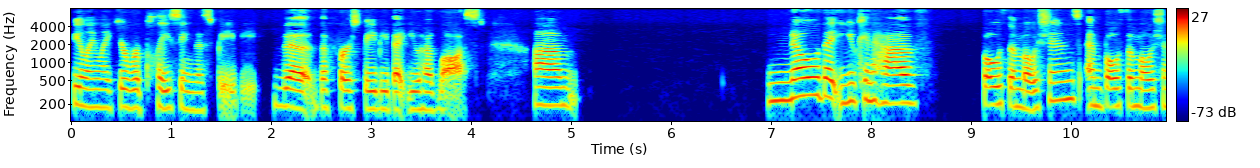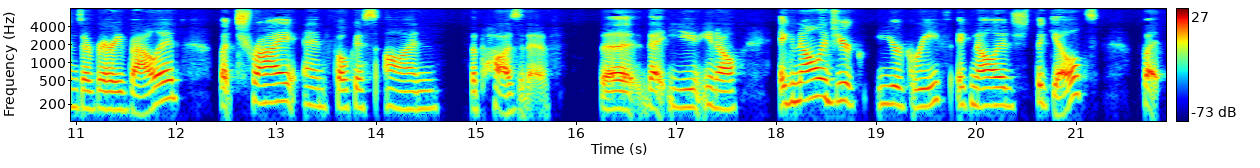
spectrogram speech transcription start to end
feeling like you're replacing this baby, the the first baby that you had lost. Um, know that you can have both emotions, and both emotions are very valid. But try and focus on the positive, the that you you know acknowledge your your grief, acknowledge the guilt, but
